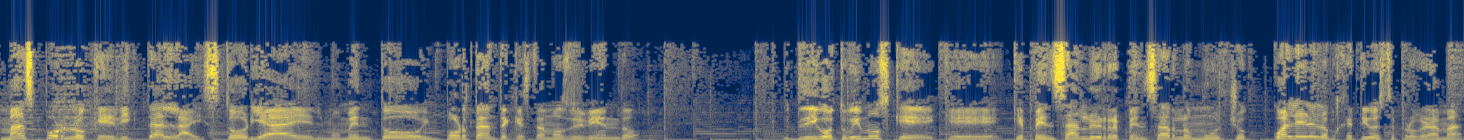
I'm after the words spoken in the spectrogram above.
más por lo que dicta la historia, el momento importante que estamos viviendo. digo, tuvimos que, que pensarlo y repensarlo mucho. ¿Cuál era el objetivo de este programa?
